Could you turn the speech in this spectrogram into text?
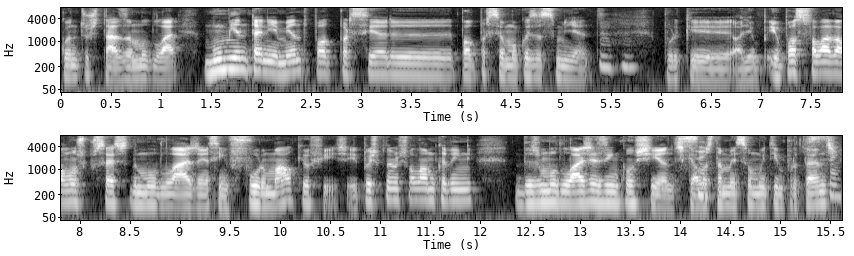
quando tu estás a modelar, momentaneamente pode parecer, eh, pode parecer uma coisa semelhante. Uhum. Porque, olha, eu, eu posso falar de alguns processos de modelagem assim formal que eu fiz e depois podemos falar um bocadinho das modelagens inconscientes, que Sim. elas também são muito importantes, Sim.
